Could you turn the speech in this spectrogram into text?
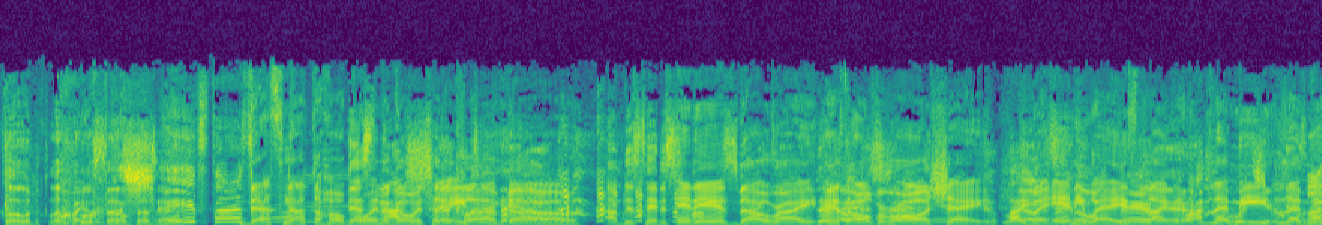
go to the club by yourself doesn't. Shade starts. That's not the whole That's point of going to the club, though. I'm just saying this. Is It my is though, right? That it's is overall shade. shade. Like, but that's anyways, like Why let me let me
